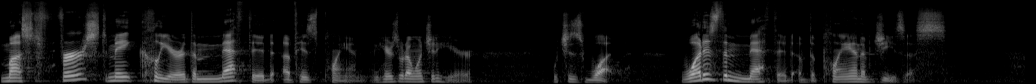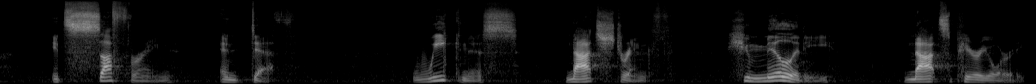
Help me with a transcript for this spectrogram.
must first make clear the method of his plan. And here's what I want you to hear, which is what? What is the method of the plan of Jesus? It's suffering and death weakness, not strength, humility, not superiority.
